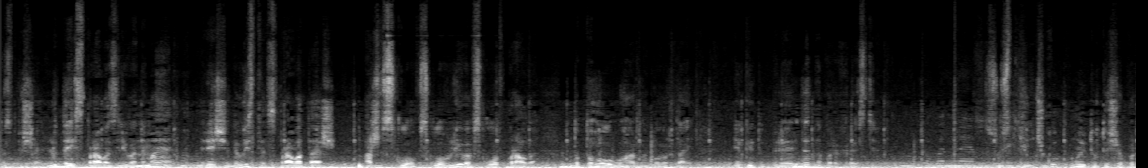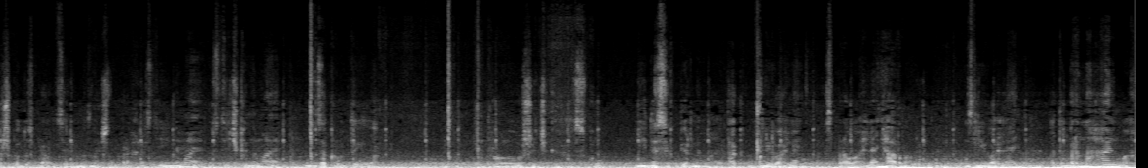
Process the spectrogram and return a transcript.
поспішай. Людей справа зліва немає. Речі, дивись, справа теж. Аж в скло, в скло вліво, в скло вправо. Тобто голову гарно повертай. Який тут пріоритет на перехресті? Зустрічку. Ну і тут ще перешкоду справа, це рівнозначно перехресті. Її немає, стрічки немає. Закрутила. Трошечки газку. Її до сих пір немає, так? Зліва глянь, справа глянь, гарно. Зліва глянь. А тепер на гальмах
